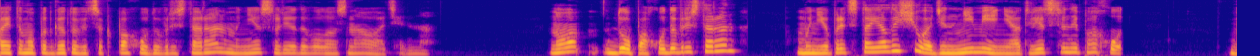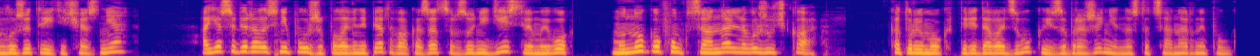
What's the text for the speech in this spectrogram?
Поэтому подготовиться к походу в ресторан мне следовало основательно. Но до похода в ресторан мне предстоял еще один не менее ответственный поход. Был уже третий час дня, а я собиралась не позже половины пятого оказаться в зоне действия моего многофункционального жучка — который мог передавать звук и изображение на стационарный пункт.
